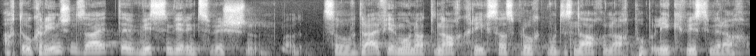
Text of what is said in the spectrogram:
Auf der ukrainischen Seite wissen wir inzwischen, so drei, vier Monate nach Kriegsausbruch wurde es nach und nach publik, wissen wir auch,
